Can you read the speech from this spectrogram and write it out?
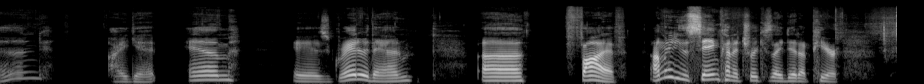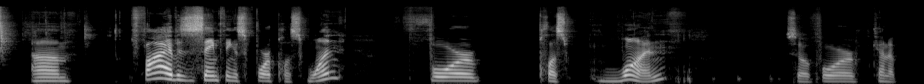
And I get m is greater than uh, 5. I'm going to do the same kind of trick as I did up here. Um, 5 is the same thing as 4 plus 1. 4 plus 1. So 4 kind of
